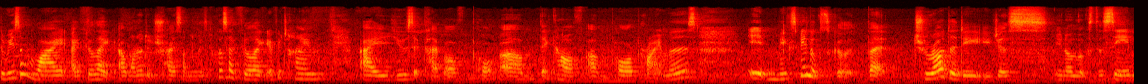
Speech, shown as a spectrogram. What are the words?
The reason why I feel like I wanted to try something is because I feel like every time I use that type of pore, um, that kind of um, pore primers, it makes me looks good. But throughout the day it just you know looks the same.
